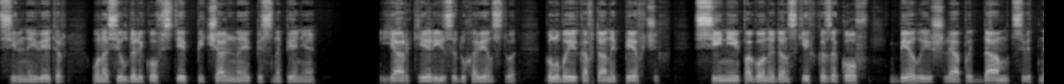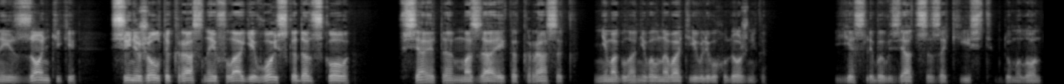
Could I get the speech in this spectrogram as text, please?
Сильный ветер уносил далеко в степь печальное песнопение. Яркие ризы духовенства, голубые кафтаны певчих, синие погоны донских казаков белые шляпы дам, цветные зонтики, сине-желто-красные флаги войска Донского. Вся эта мозаика красок не могла не волновать Ивлева художника. «Если бы взяться за кисть», — думал он,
